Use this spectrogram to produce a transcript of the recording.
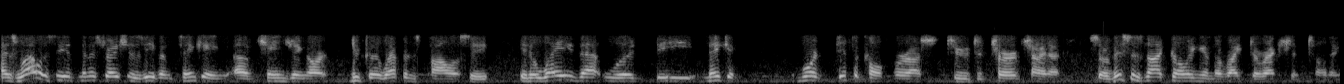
as well as the administration is even thinking of changing our nuclear weapons policy in a way that would be make it more difficult for us to deter China. So this is not going in the right direction, Tony.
